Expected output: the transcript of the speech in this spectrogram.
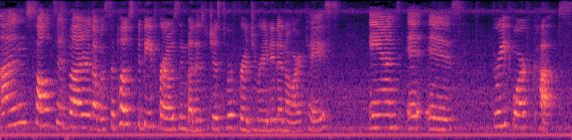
unsalted butter that was supposed to be frozen, but it's just refrigerated in our case. And it is 3 4 cups.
